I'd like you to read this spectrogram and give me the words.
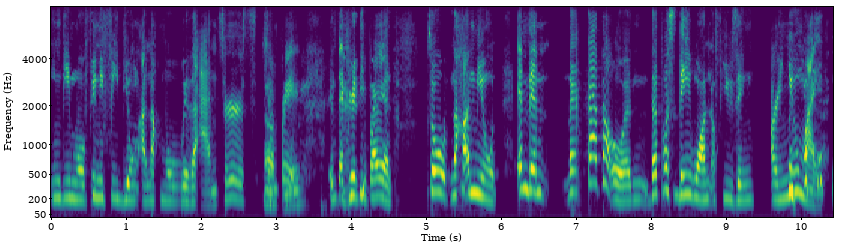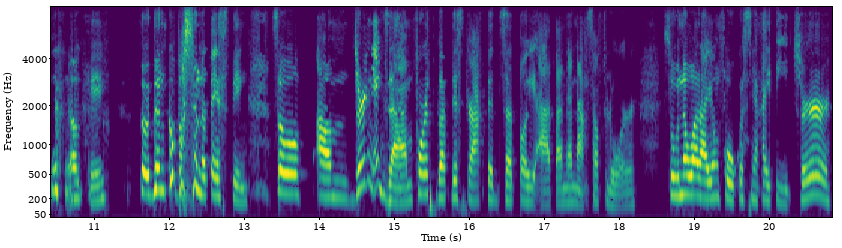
hindi mo finifeed yung anak mo with the answers. Siyempre, okay. integrity pa yan. So, naka-unmute. And then, nagkataon, that was day one of using our new mic. okay. So, doon ko pa siya na-testing. So, um, during exam, fourth got distracted sa toy ata na nasa floor. So, nawala yung focus niya kay teacher.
